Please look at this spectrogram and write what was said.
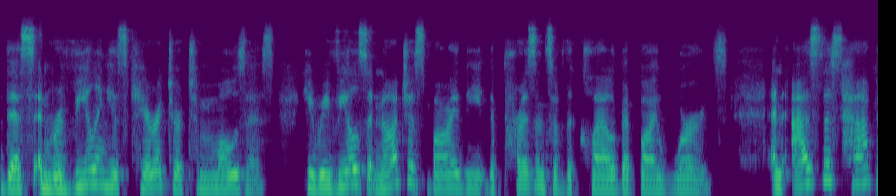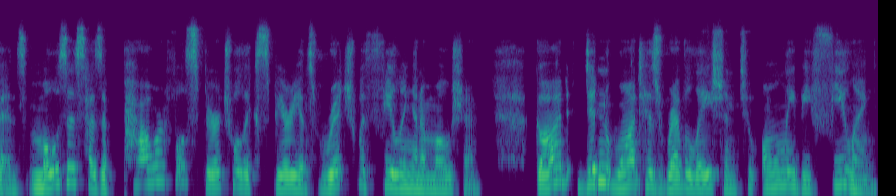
this and revealing his character to Moses, he reveals it not just by the, the presence of the cloud, but by words. And as this happens, Moses has a powerful spiritual experience rich with feeling and emotion. God didn't want his revelation to only be feeling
